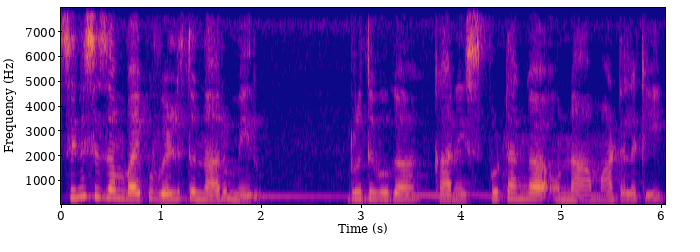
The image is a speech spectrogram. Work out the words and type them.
సినిసిజం వైపు వెళుతున్నారు మీరు. మృదువుగా కానీ స్ఫుటంగా ఉన్న ఆ మాటలకి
